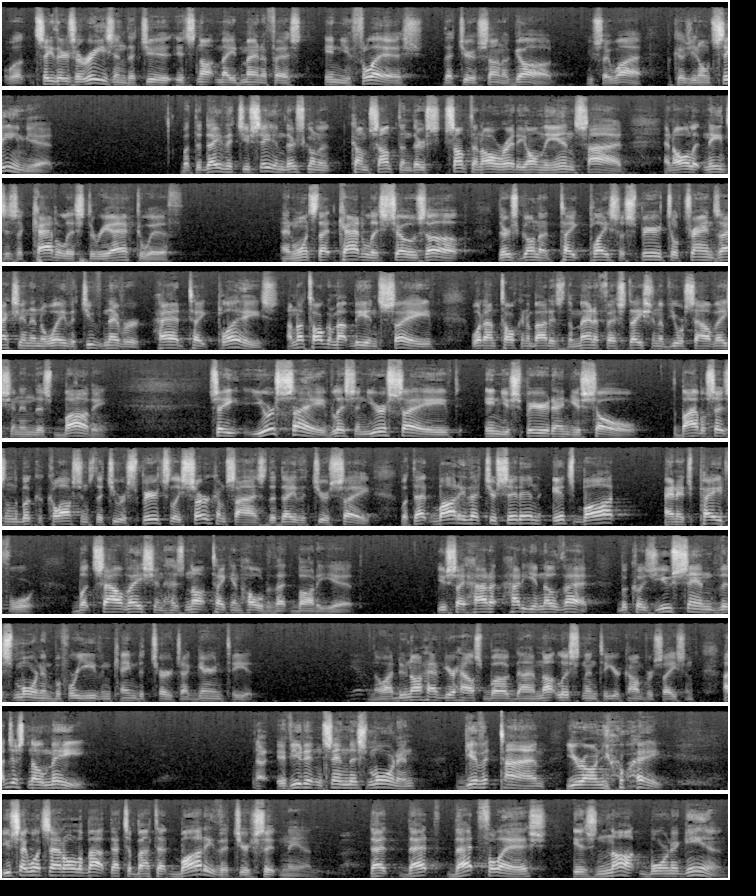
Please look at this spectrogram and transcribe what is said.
Well, see, there's a reason that you, it's not made manifest in your flesh that you're a son of God. You say, why? Because you don't see him yet. But the day that you see him, there's going to come something. There's something already on the inside, and all it needs is a catalyst to react with. And once that catalyst shows up, there's going to take place a spiritual transaction in a way that you've never had take place. I'm not talking about being saved. What I'm talking about is the manifestation of your salvation in this body. See, you're saved. Listen, you're saved in your spirit and your soul. The Bible says in the book of Colossians that you are spiritually circumcised the day that you're saved. But that body that you're sitting in, it's bought and it's paid for. But salvation has not taken hold of that body yet. You say, how do, how do you know that? Because you sinned this morning before you even came to church. I guarantee it. No, I do not have your house bugged. I am not listening to your conversation. I just know me. Now, if you didn't sin this morning, give it time. You're on your way. You say, what's that all about? That's about that body that you're sitting in. That, that, that flesh is not born again.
